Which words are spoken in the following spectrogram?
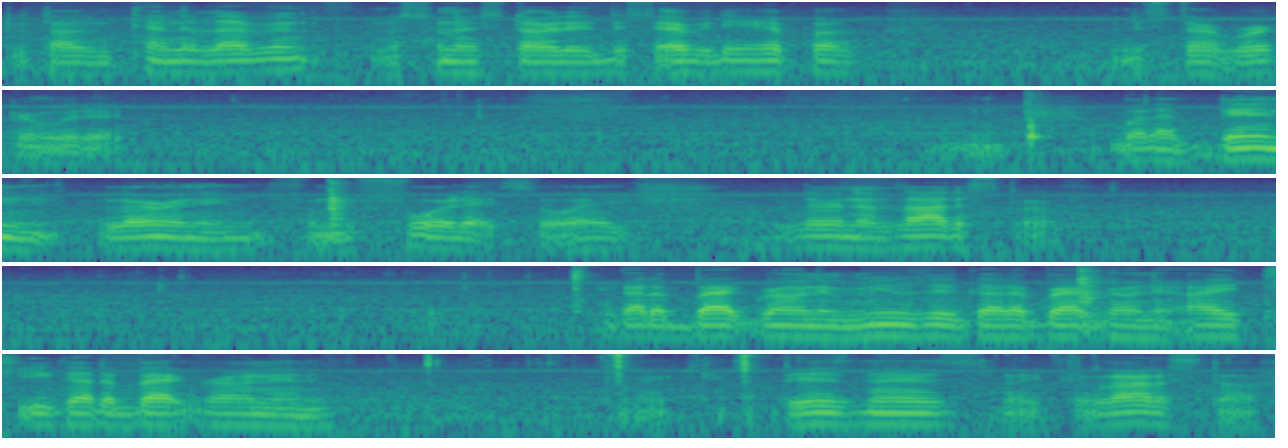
2010, 11, that's when I started this everyday hip hop and to start working with it but I've been learning from before that, so I've learned a lot of stuff. I got a background in music, got a background in IT, got a background in like business, like a lot of stuff.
